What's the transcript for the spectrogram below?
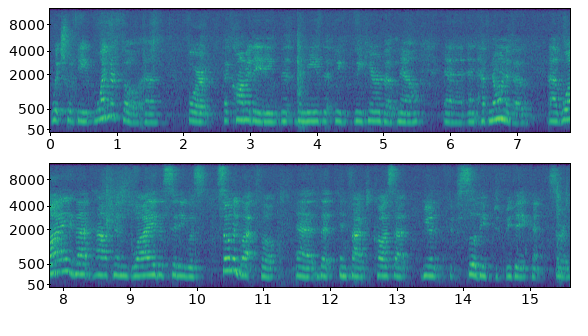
which would be wonderful uh, for accommodating the, the need that we, we hear about now uh, and have known about. Uh, why that happened, why the city was so neglectful uh, that in fact caused that unit facility to be vacant. Sorry,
